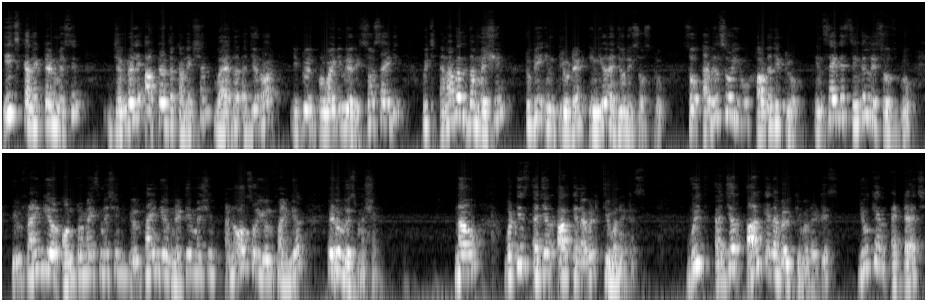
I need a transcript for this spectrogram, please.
Each connected machine, generally after the connection via the Azure Arc, it will provide you a resource ID which enables the machine to be included in your Azure resource group. So I will show you how does it look. Inside a single resource group, you will find your on-premise machine, you will find your native machine and also you will find your AWS machine. Now, what is Azure Arc enabled Kubernetes? With Azure Arc enabled Kubernetes, you can attach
